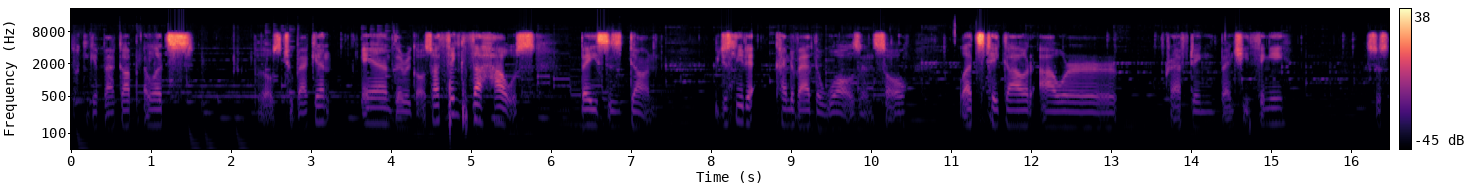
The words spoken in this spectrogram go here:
so I can get back up. And let's put those two back in. And there we go. So I think the house base is done. We just need to kind of add the walls in. So let's take out our crafting benchy thingy. Let's just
